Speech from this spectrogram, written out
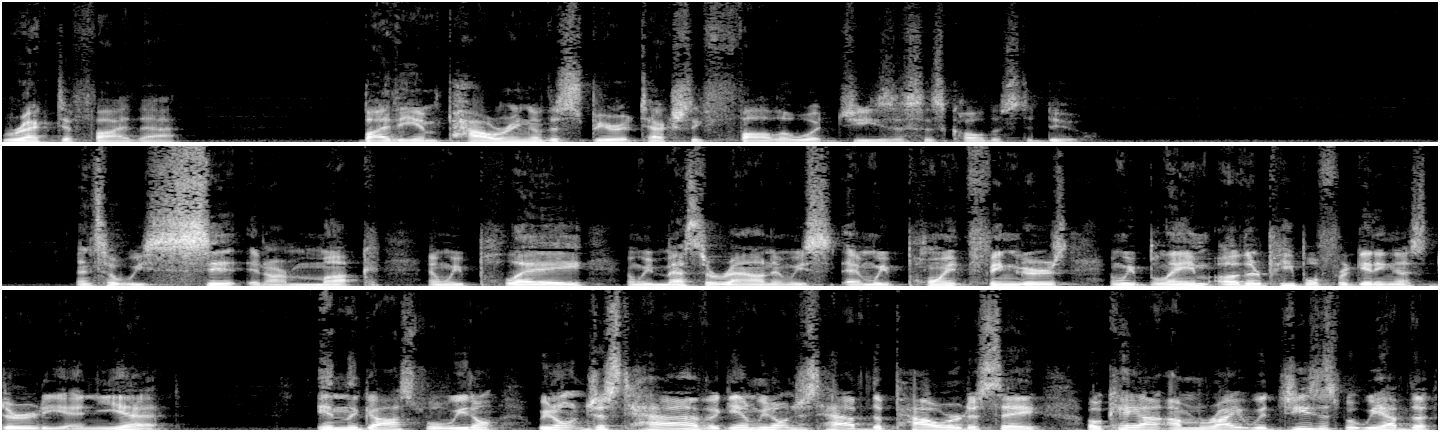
rectify that by the empowering of the Spirit to actually follow what Jesus has called us to do. And so we sit in our muck and we play and we mess around and we, and we point fingers and we blame other people for getting us dirty. And yet, in the gospel, we don't, we don't just have, again, we don't just have the power to say, okay, I'm right with Jesus, but we have the,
